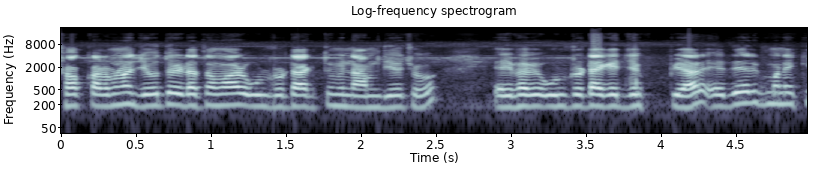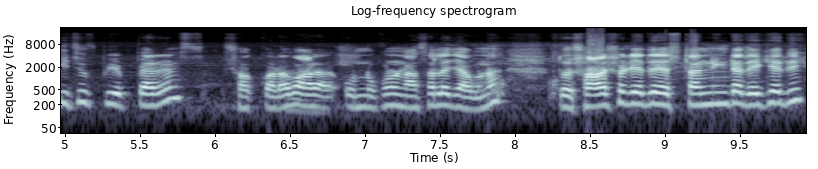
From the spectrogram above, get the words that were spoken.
শখ করাবো না, যেহেতু এটা তোমার উল্টো ট্যাগ তুমি নাম দিয়েছ। এইভাবে উল্টো ট্যাগের যে পেয়ার এদের মানে কিছু প্যারেন্টস শখ করাবো। আর অন্য কোনো নাসালে যাব না। তো সরাসরি এদের স্ট্যান্ডিংটা দেখিয়ে দিই।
